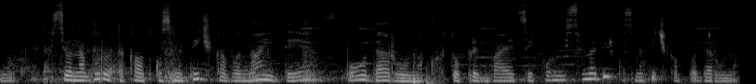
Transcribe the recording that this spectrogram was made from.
От. З цього набору така от косметичка, вона йде в подарунок. Хто придбає цей повністю набір, косметичка в подарунок.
